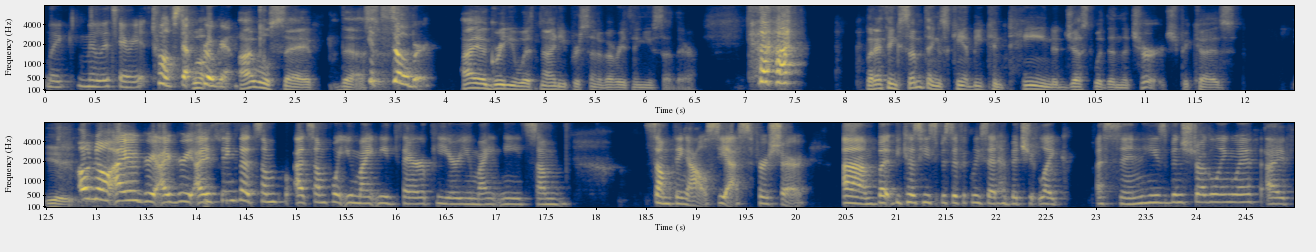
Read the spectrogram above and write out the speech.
like military 12 step well, program. I will say this. Get sober. I agree with 90% of everything you said there but I think some things can't be contained just within the church because it, oh no, I agree. I agree. I think that some at some point you might need therapy or you might need some something else. Yes, for sure. Um, but because he specifically said habitual like a sin he's been struggling with, I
